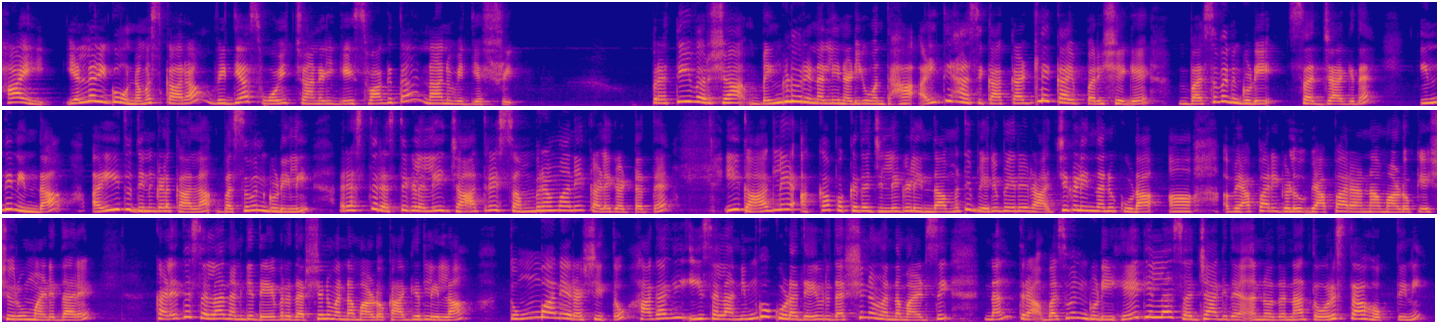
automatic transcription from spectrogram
Hi, ಎಲ್ಲರಿಗೂ ನಮಸ್ಕಾರ. Vidya's voice ಚಾನೆಲ್ಗೆ ಸ್ವಾಗತ. ನಾನು ವಿದ್ಯಶ್ರೀ. ಪ್ರತಿ ವರ್ಷ ಬೆಂಗಳೂರಿನಲ್ಲಿ ನಡೆಯುವಂತಹ ಐತಿಹಾಸಿಕ ಕಡಲೆಕಾಯಿ ಪರಿಷೆಗೆ ಬಸವನಗುಡಿ ಸಜ್ಜಾಗಿದೆ. ಇಂದಿನಿಂದ ಐದು ದಿನಗಳ ಕಾಲ ಬಸವನಗುಡಿಲಿ ರಸ್ತೆ ರಸ್ತೆಗಳಲ್ಲಿ ಜಾತ್ರೆ ಸಂಭ್ರಮನೇ ಕಳೆಗಟ್ಟತ್ತೆ. ಈಗಾಗಲೇ ಅಕ್ಕಪಕ್ಕದ ಜಿಲ್ಲೆಗಳಿಂದ ಮತ್ತು ಬೇರೆ ಬೇರೆ ರಾಜ್ಯಗಳಿಂದನೂ ಕೂಡ ವ್ಯಾಪಾರಿಗಳು ವ್ಯಾಪಾರನ ಮಾಡೋಕ್ಕೆ ಶುರು ಮಾಡಿದ್ದಾರೆ. ಕಳೆದ ಸಲ ನನಗೆ ದೇವರ ದರ್ಶನವನ್ನು ಮಾಡೋಕ್ಕಾಗಿರಲಿಲ್ಲ ತುಂಬಾ ರಶ್ ಇತ್ತು. ಹಾಗಾಗಿ ಈ ಸಲ ನಿಮಗೂ ಕೂಡ ದೇವರ ದರ್ಶನವನ್ನು ಮಾಡಿಸಿ, ನಂತರ ಬಸವನಗುಡಿ ಹೇಗೆಲ್ಲ ಸಜ್ಜಾಗಿದೆ ಅನ್ನೋದನ್ನು ತೋರಿಸ್ತಾ ಹೋಗ್ತೀನಿ.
